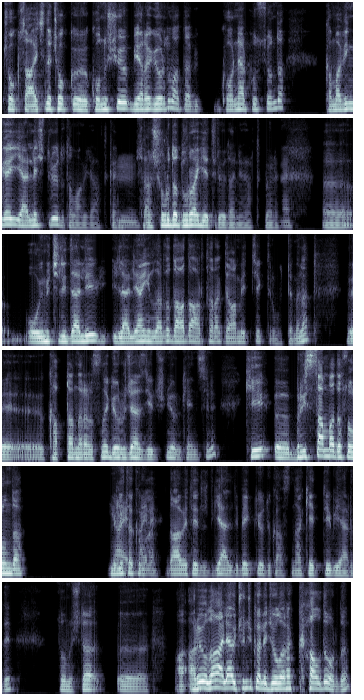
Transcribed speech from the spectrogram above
çok saha içinde çok e, konuşuyor. Bir ara gördüm hatta bir korner pozisyonda Kamavinga'yı yerleştiriyordu tamamıyla artık hani. Hmm. Sen şurada dura getiriyordu hani artık böyle. Evet. E, oyun içi liderliği ilerleyen yıllarda daha da artarak devam edecektir muhtemelen. Ve e, kaptanlar arasında göreceğiz diye düşünüyorum kendisini. Ki e, Brice Samba da sonunda milli Aynen, takıma aynen. davet edildi. Geldi. Bekliyorduk aslında. Hak ettiği bir yerde. Sonuçta e, Areola hala üçüncü kaleci olarak kaldı orada.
